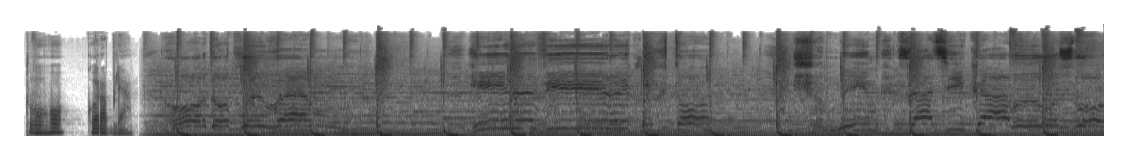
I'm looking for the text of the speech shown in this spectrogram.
твого корабля. Гордо пливем і зацікавило зло.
